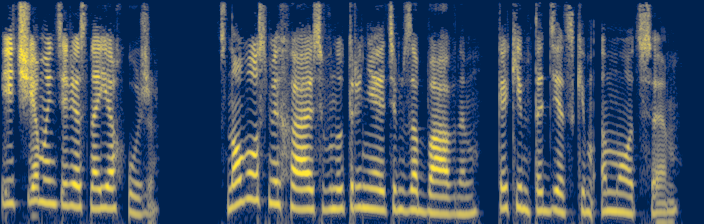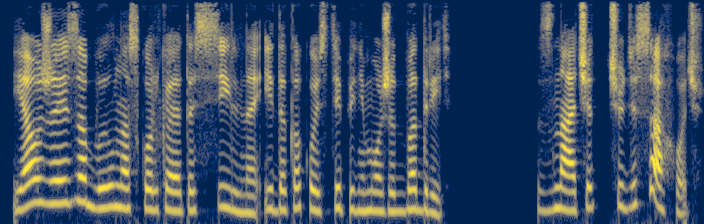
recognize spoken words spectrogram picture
И чем, интересно, я хуже? Снова усмехаюсь внутренне этим забавным, каким-то детским эмоциям. Я уже и забыл, насколько это сильно и до какой степени может бодрить. «Значит, чудеса хочешь?»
